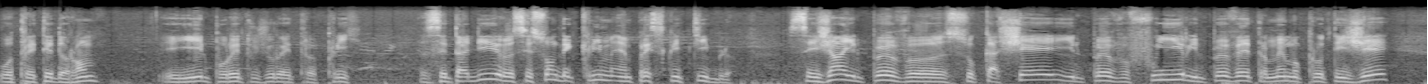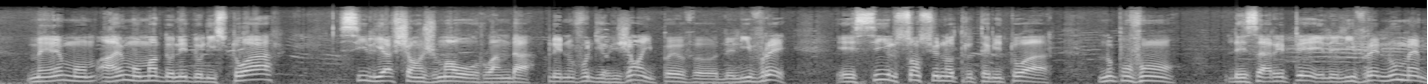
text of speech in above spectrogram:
au traité de Rome, il pourrait toujours être pris. C'est-à-dire, ce sont des crimes imprescriptibles. Ces gens, ils peuvent euh, se cacher, ils peuvent fuir, ils peuvent être même protégés, mais à un moment donné de l'histoire, s'il y a changement au Rwanda, les nouveaux dirigeants, ils peuvent euh, les livrer. Et s'ils sont sur notre territoire, nous pouvons les arrêter et les livrer nous-mêmes.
